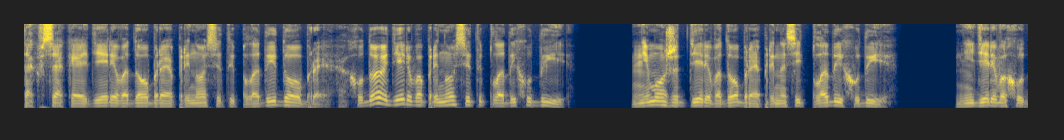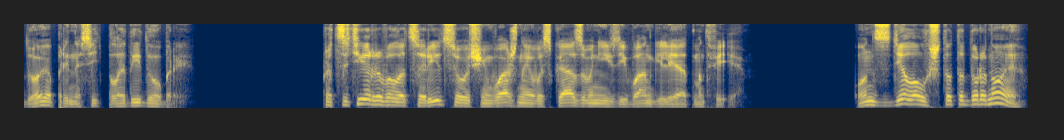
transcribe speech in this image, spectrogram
Так всякое дерево доброе приносит и плоды добрые, а худое дерево приносит и плоды худые. Не может дерево доброе приносить плоды худые, не дерево худое приносить плоды добрые. Процитировала царица очень важное высказывание из Евангелия от Матфея. Он сделал что-то дурное,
